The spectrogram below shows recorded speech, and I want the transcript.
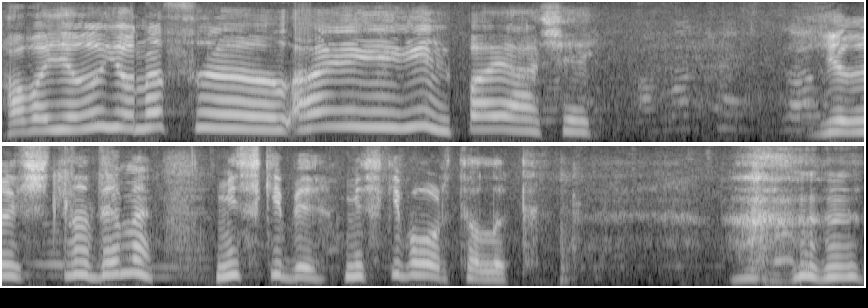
Hava yağıyor nasıl? Ay bayağı şey. Yağışlı değil mi? Mis gibi. Mis gibi ortalık.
